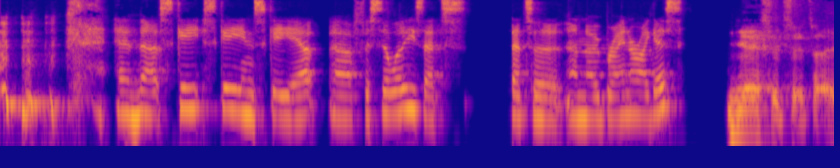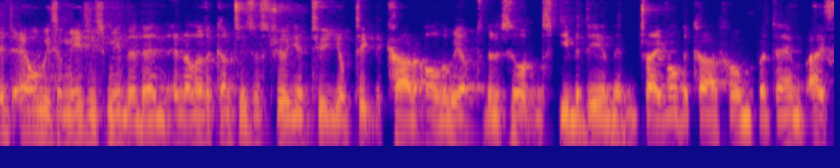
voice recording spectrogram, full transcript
and uh, ski, ski in, ski out uh, facilities, that's, that's a, a no brainer, I guess. Yes, it's, it's it always amazes me that in, in a lot of countries, Australia too, you'll take the car all the way up to the resort and ski the day, and then drive all the car home. But um, I've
